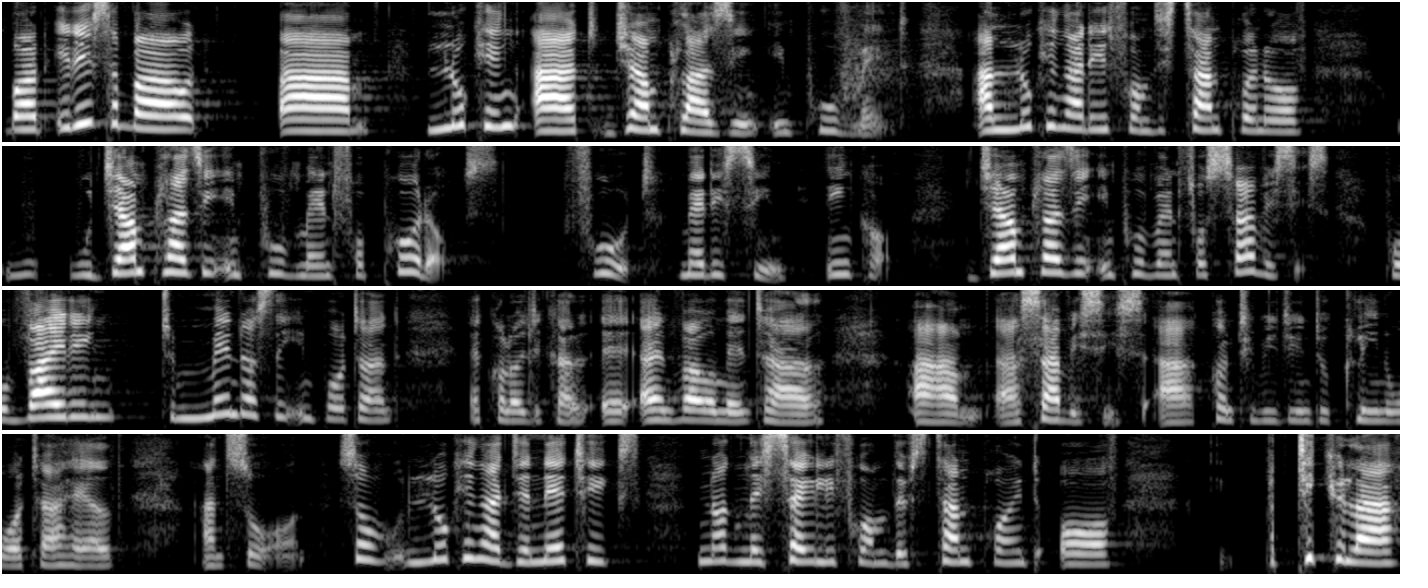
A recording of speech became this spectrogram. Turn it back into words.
But it is about um, looking at germplasm improvement and looking at it from the standpoint of germplasm improvement for products, food, medicine, income, germplasm improvement for services, providing tremendously important ecological, uh, environmental um, uh, services, uh, contributing to clean water, health, and so on. So looking at genetics, not necessarily from the standpoint of particular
